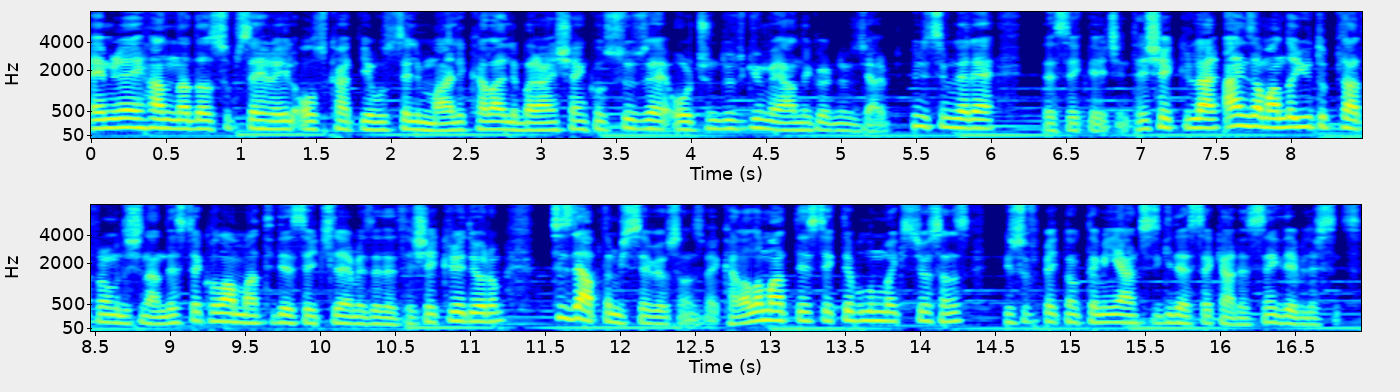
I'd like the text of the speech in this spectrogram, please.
Emre Reyhan, Nada, Subsehrail, Oskart, Yavuz Selim, Malik Kalaylı, Baran Şenko, Süze, Orçun Düzgün ve yanda gördüğünüz yer bütün isimlere destekler için teşekkürler. Aynı zamanda YouTube platformu dışından destek olan maddi destekçilerimize de teşekkür ediyorum. Siz de yaptığım işi seviyorsanız ve kanala maddi destekte bulunmak istiyorsanız yusufbek.me yan çizgi destek adresine gidebilirsiniz.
